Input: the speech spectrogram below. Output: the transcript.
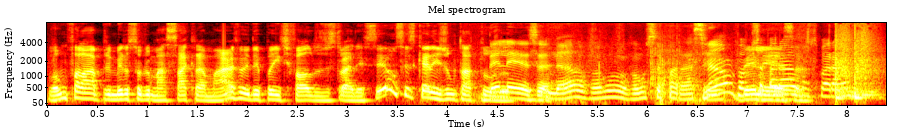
Vamos falar primeiro sobre o Massacre Marvel e depois a gente fala do Destrói DC ou vocês querem juntar tudo? Beleza. Não, vamos, vamos separar sim. Não, vamos Beleza. separar, vamos separar.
